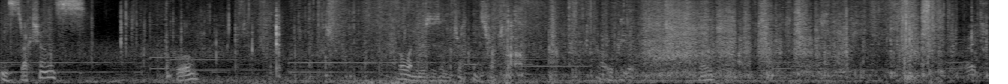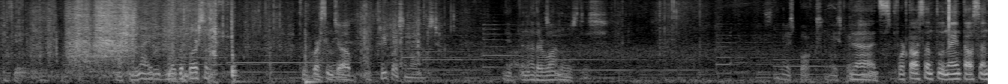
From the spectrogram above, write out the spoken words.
Instructions. Cool. No one uses instru- instructions. okay. Right. okay. Nice and nice. Like a person. two person job Three person almost. need another one Close this. It's a nice box. Nice. Yeah, it's 4,000 to 9,000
